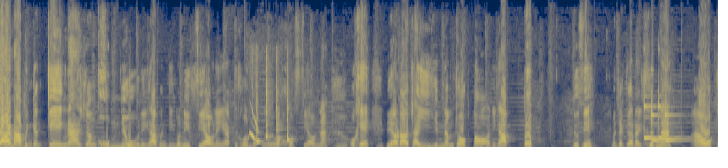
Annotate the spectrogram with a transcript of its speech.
ได้มาเป็นกางเกงนะยังคุ้มอยู่นะครับกางเกงตัวนี้เฟี้ยวนะครับทุกคนบอกเลยว่าโคตรเฟี้ยวนะโอเค เดี๋ยวเราใช้หินนำโชคต่อนะครับปึ๊บดูสิมันจะเกิดอะไรขึ้นนะเอาโอเค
